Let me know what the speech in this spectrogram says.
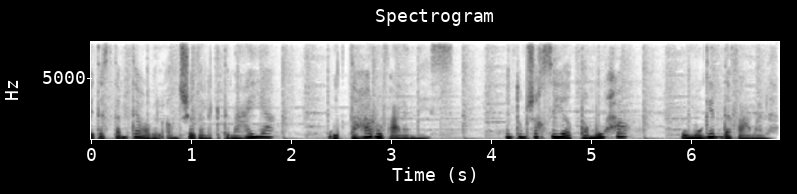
بتستمتعوا بالأنشطة الاجتماعية والتعرف على الناس. إنتم شخصيات طموحة ومجدة في عملها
